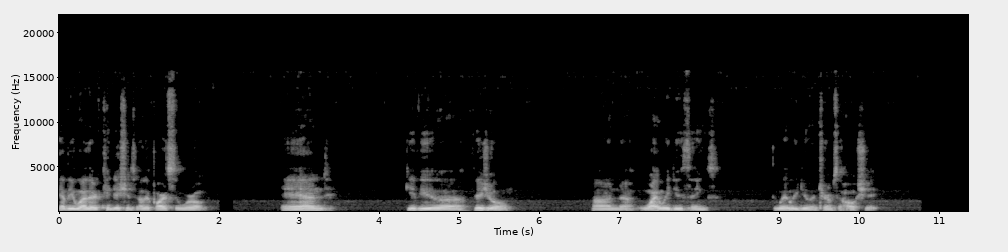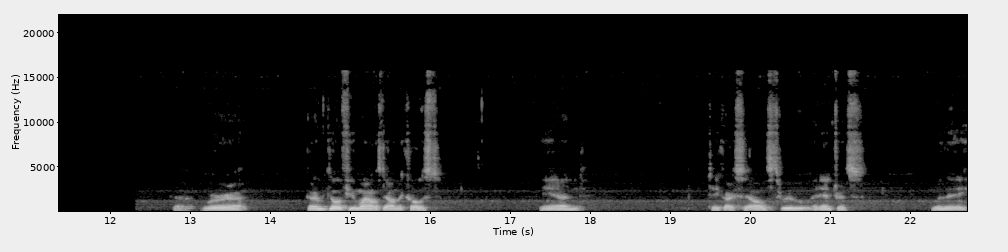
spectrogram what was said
heavy weather conditions in other parts of the world and give you a visual on uh, why we do things the way we do in terms of hull shape. Uh, we're uh, going to go a few miles down the coast and take ourselves through an entrance with a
